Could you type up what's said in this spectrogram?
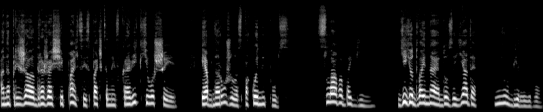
она прижала дрожащие пальцы, испачканные в крови, к его шее и обнаружила спокойный пульс. Слава богине! Ее двойная доза яда не убила его.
